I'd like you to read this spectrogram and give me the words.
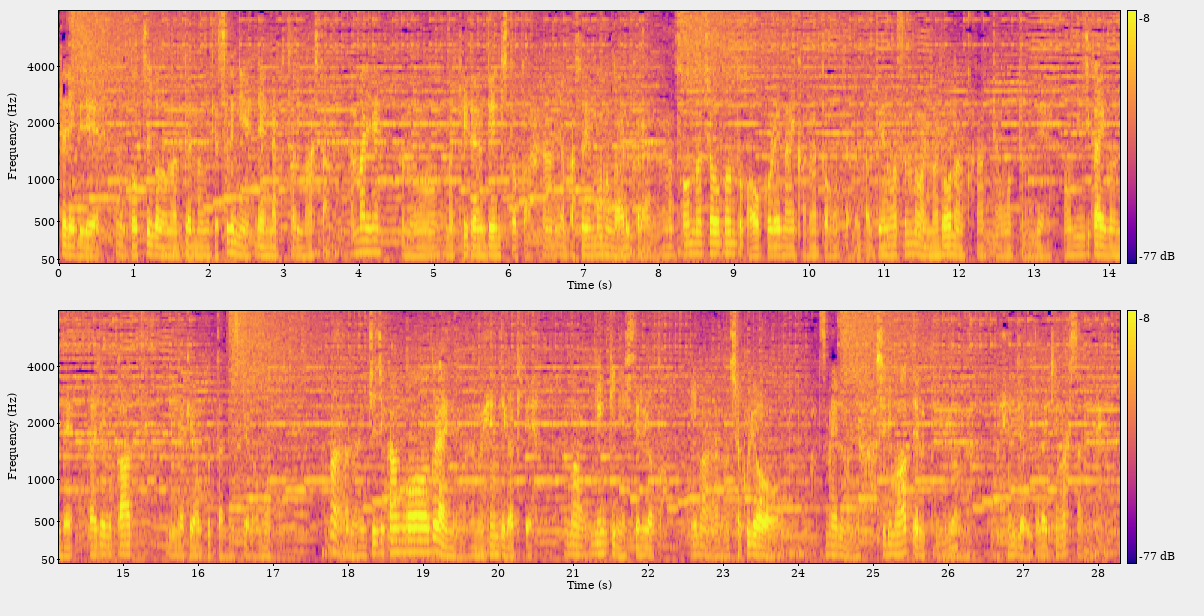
テレビでごっついことになってるのを見てすぐに連絡取りました。あんまりね、あのまあ、携帯の電池とか、うんやっぱそういうものがあるから、そんな長文とか送れないかなと思ったりとか、電話するのは今どうなのかなって思ったので、もう短い文で大丈夫かっていうだけ送ったんですけども、まあ、あの、1時間後ぐらいにはあの返事が来て、まあ、元気にしてるよと。今、あの、食料を集めるのに走り回ってるっていうような返事をいただきましたので、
